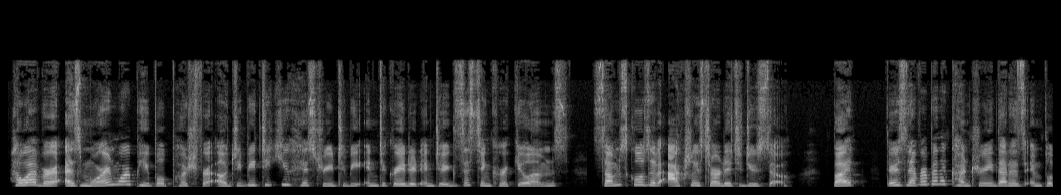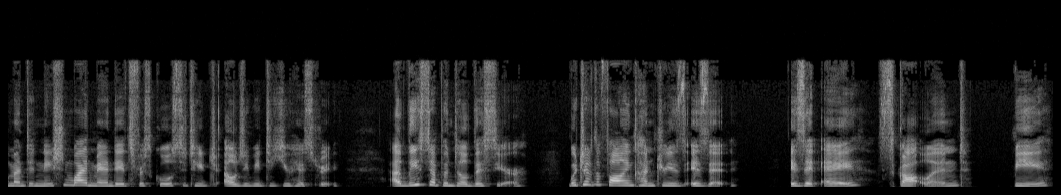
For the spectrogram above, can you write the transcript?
However, as more and more people push for LGBTQ history to be integrated into existing curriculums, some schools have actually started to do so. But there's never been a country that has implemented nationwide mandates for schools to teach LGBTQ history, at least up until this year. Which of the following countries is it? Is it A, Scotland, B,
